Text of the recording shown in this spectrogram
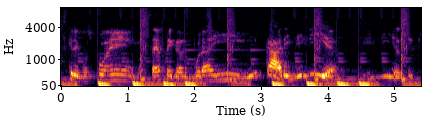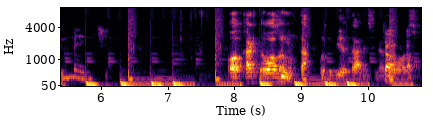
escrevia os poemas, saia pegando por aí, e, cara, e vivia. Vivia, simplesmente. Ó, oh, Cartola não tá, poderia estar nesse tá. negócio.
